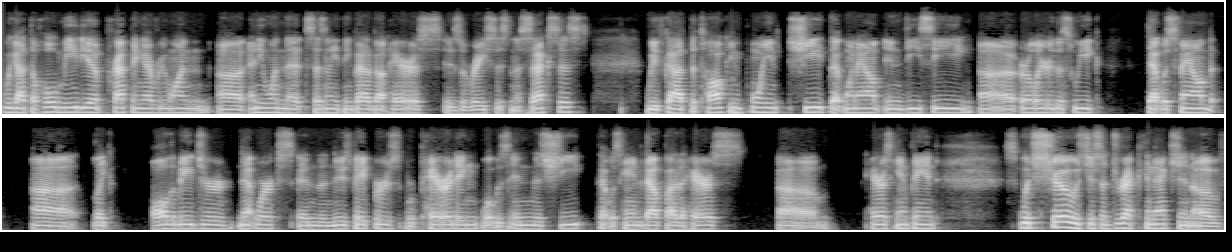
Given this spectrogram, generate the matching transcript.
We got the whole media prepping everyone. Uh, anyone that says anything bad about Harris is a racist and a sexist. We've got the talking point sheet that went out in DC uh, earlier this week that was found uh, like all the major networks and the newspapers were parroting what was in this sheet that was handed out by the Harris um, Harris campaign, which shows just a direct connection of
